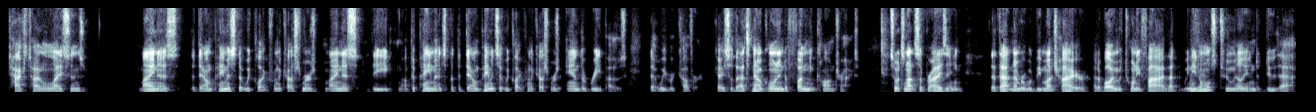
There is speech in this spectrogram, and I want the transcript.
tax title and license, minus the down payments that we collect from the customers, minus the not the payments, but the down payments that we collect from the customers and the repos that we recover. Okay, so that's now going into funding contracts. So it's not surprising that that number would be much higher at a volume of 25. That we need Mhm. almost 2 million to do that.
